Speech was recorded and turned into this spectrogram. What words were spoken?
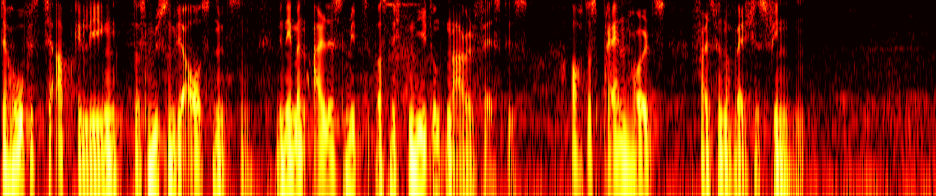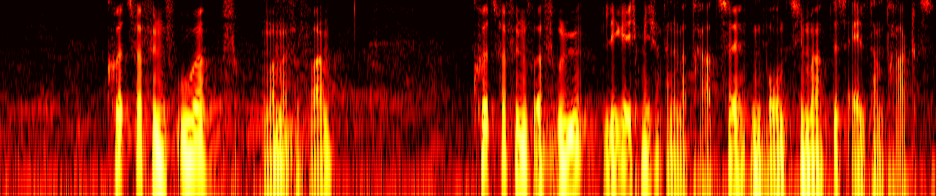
Der Hof ist sehr abgelegen, das müssen wir ausnützen. Wir nehmen alles mit, was nicht nied- und nagelfest ist auch das Brennholz, falls wir noch welches finden. Kurz vor 5 Uhr, nochmal von vorn, kurz vor 5 Uhr früh lege ich mich auf eine Matratze im Wohnzimmer des Elterntrakts.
